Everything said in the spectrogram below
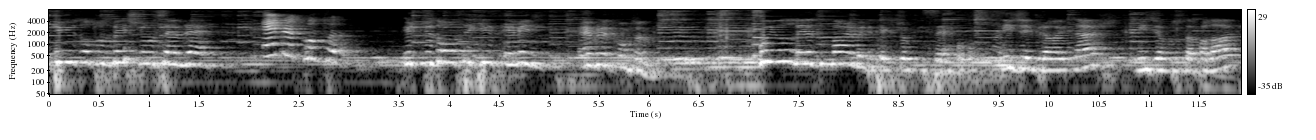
235 Yunus Emre, Emret komutanım. 318 Emin. Emret komutanım. Bu yıl mezun vermedi pek çok lise. Nice İbrahimler, nice Mustafa'lar,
